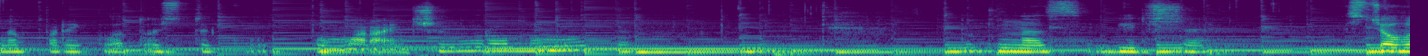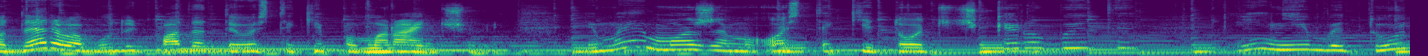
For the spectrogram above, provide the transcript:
Наприклад, ось таку помаранчеву робимо. Тут у нас більше з цього дерева будуть падати ось такі помаранчеві. І ми можемо ось такі точечки робити, і ніби тут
